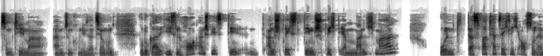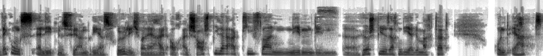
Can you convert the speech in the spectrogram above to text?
zum Thema ähm, Synchronisation. Und wo du gerade Ethan Hawke anspielst, den, ansprichst, den spricht er manchmal. Und das war tatsächlich auch so ein Erweckungserlebnis für Andreas Fröhlich, weil er halt auch als Schauspieler aktiv war, neben den äh, Hörspielsachen, die er gemacht hat. Und er hat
